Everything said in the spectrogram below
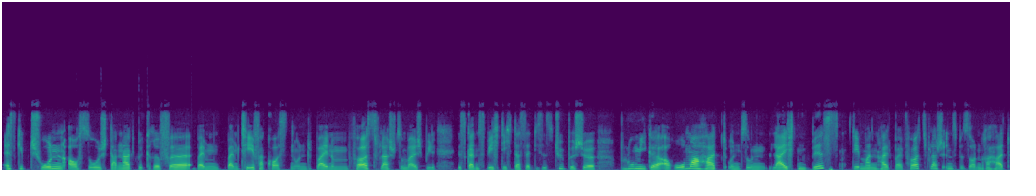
es gibt schon auch so Standardbegriffe beim, beim Teeverkosten. Und bei einem First Flush zum Beispiel ist ganz wichtig, dass er dieses typische blumige Aroma hat und so einen leichten Biss, den man halt bei First Flush insbesondere hat.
